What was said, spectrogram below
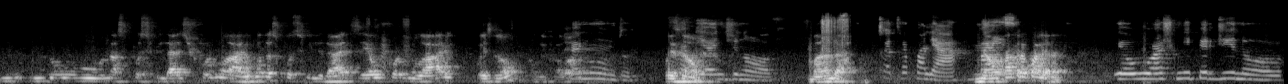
no, nas possibilidades de formulário. Uma das possibilidades é o formulário, pois não? Alguém falou? Raimundo. Pois não. de novo. Manda. Não te atrapalhar. Não está atrapalhando. Eu acho que me perdi no,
